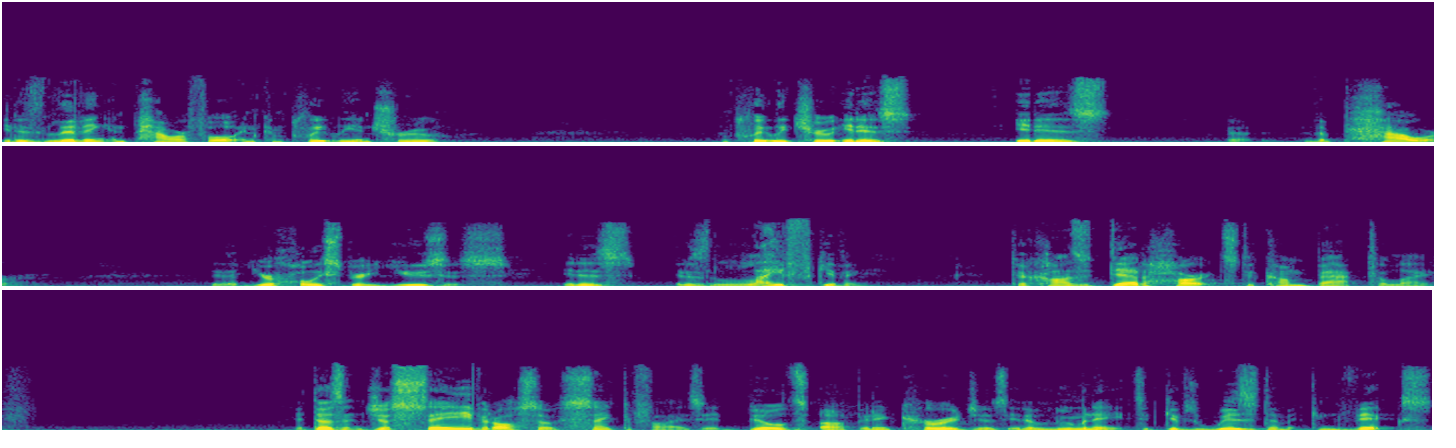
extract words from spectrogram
It is living and powerful and completely and true. Completely true. It is, it is uh, the power that your Holy Spirit uses. It is, it is life giving to cause dead hearts to come back to life. It doesn't just save, it also sanctifies. It builds up, it encourages, it illuminates, it gives wisdom, it convicts,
